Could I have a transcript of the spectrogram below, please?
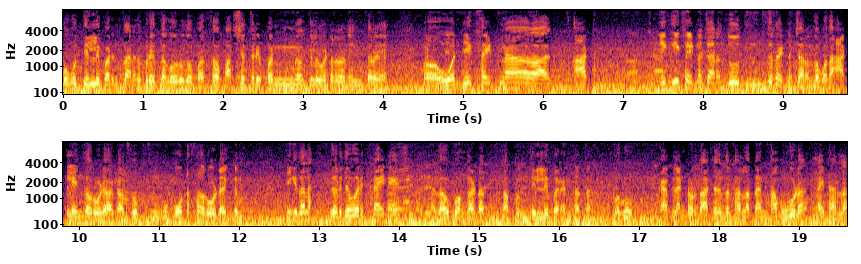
बघू दिल्लीपर्यंत जाण्याचा प्रयत्न करू. जवळपास पाचशे त्रेपन्न किलोमीटर रनिंग तर आहे. वन एक साईडनं आठ एक एक साईडनं चार आणि दुसऱ्या साईडनं चार. जवळपास आठ लेनचा रोड आहे खूप खूप मोठासा रोड आहे एकदम. ठीक आहे चला गर्दी वगैरे काही नाही. जाऊ बोंगाटात आपण दिल्लीपर्यंत आता. बघू काय प्लॅन ठरतो आजच्यानंतर ठरला प्लॅन थांबू कुठं? नाही ठरला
